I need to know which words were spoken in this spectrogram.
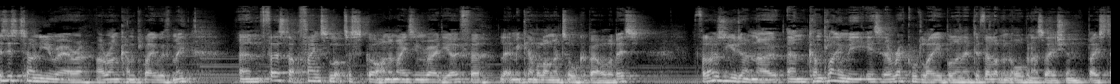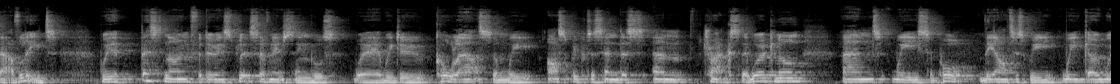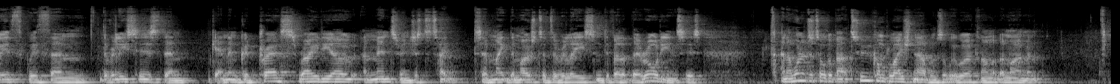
This is Tony Herrera. I run Come Play With Me. Um, first up, thanks a lot to Scott on Amazing Radio for letting me come along and talk about all of this. For those of you who don't know, um, Come Play Me is a record label and a development organisation based out of Leeds. We're best known for doing split 7 inch singles where we do call outs and we ask people to send us um, tracks they're working on and we support the artists we, we go with with um, the releases, them getting them good press, radio, and mentoring just to take to make the most of the release and develop their audiences. And I wanted to talk about two compilation albums that we're working on at the moment.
